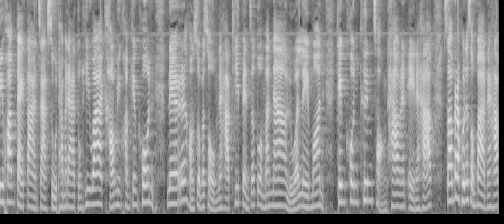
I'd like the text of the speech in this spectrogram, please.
มีความแตกต่างจากสูตรธรรมดาตรงที่ว่าเขามีความเข้มข้นในเรื่องของส่วนผสมนะครับที่เป็นเจ้าตัวมะนาวหรือว่าเลมอนเข้มข้นขึ้น 2 เท่านั่นเองนะครับสำหรับคุณสมบัตินะครับ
